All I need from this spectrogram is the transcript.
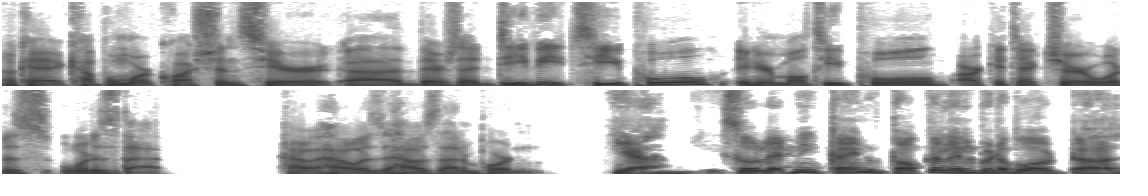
Okay, a couple more questions here. Uh, there's a DVT pool in your multi-pool architecture. What is what is that? How how is how is that important? Yeah. So let me kind of talk a little bit about uh,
